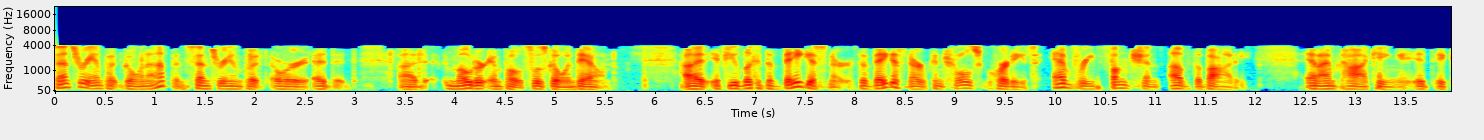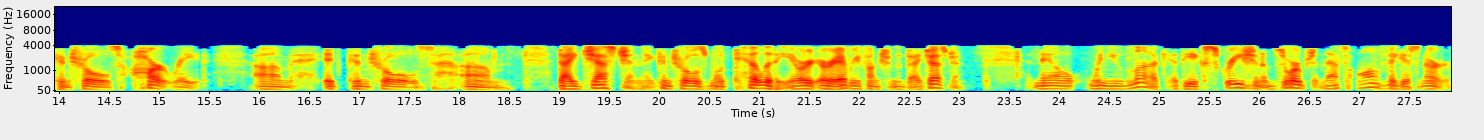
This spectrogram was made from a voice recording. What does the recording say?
sensory input going up and sensory input or uh, uh, motor impulse was going down. Uh, if you look at the vagus nerve, the vagus nerve controls and coordinates every function of the body. and I'm talking it, it controls heart rate, um, it controls um, digestion, it controls motility, or, or every function of digestion. Now, when you look at the excretion absorption, that's all vagus nerve.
